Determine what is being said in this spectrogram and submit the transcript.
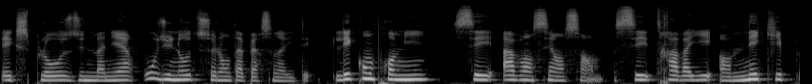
explose d'une manière ou d'une autre selon ta personnalité. Les compromis, c'est avancer ensemble, c'est travailler en équipe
